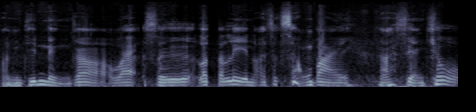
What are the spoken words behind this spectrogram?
วันที่หนึ่งก็แวะซื้อลอตเตอรี่หน่อยสักสองใบนะเสี่ยงโชค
